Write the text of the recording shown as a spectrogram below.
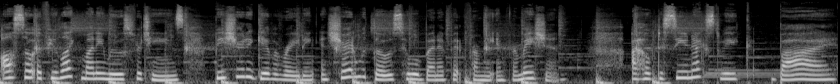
Also, if you like Money Moves for Teens, be sure to give a rating and share it with those who will benefit from the information. I hope to see you next week. Bye.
